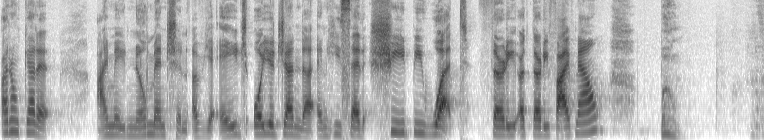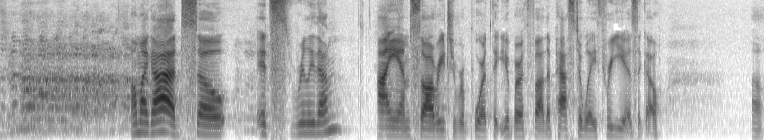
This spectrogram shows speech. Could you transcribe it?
I don't get it. I made no mention of your age or your gender, and he said she'd be what, 30 or 35 now? Boom. oh my God, so it's really them? I am sorry to report that your birth father passed away three years ago. Oh.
